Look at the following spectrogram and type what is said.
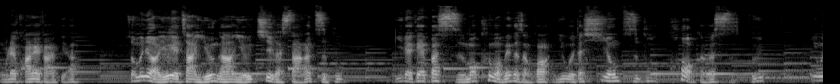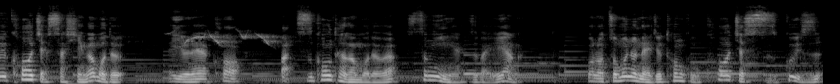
我来快眼讲一遍啊。啄木鸟有一张又硬又尖个长个嘴巴，伊辣盖拨树木看毛病个辰光，伊会得先用嘴巴敲搿个树干，因为敲击实心个木头，还有呢敲拨指空脱个木头个声音呢是勿一样个。高了啄木鸟呢就通过敲击树干时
